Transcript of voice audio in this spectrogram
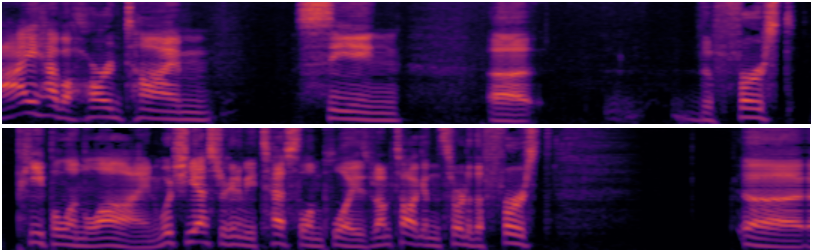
I have a hard time seeing uh, the first people in line, which yes are going to be Tesla employees, but I'm talking sort of the first uh,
